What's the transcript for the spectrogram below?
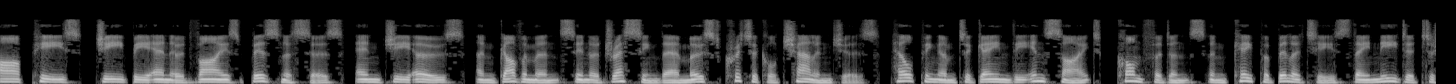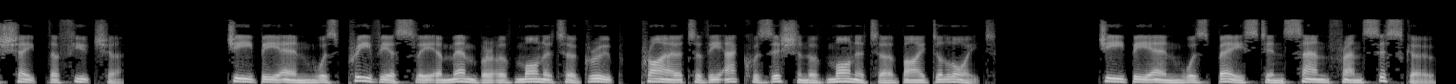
RPs, GBN advise businesses, NGOs, and governments in addressing their most critical challenges, helping them to gain the insight, confidence and capabilities they needed to shape their future. GBN was previously a member of Monitor Group, prior to the acquisition of Monitor by Deloitte. GBN was based in San Francisco,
